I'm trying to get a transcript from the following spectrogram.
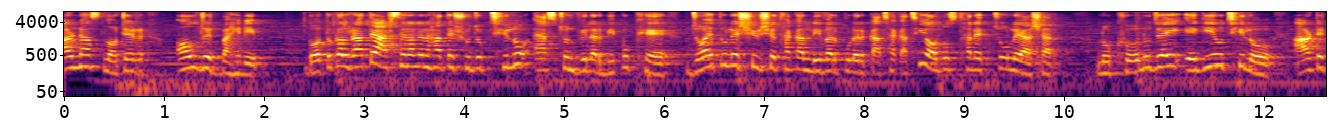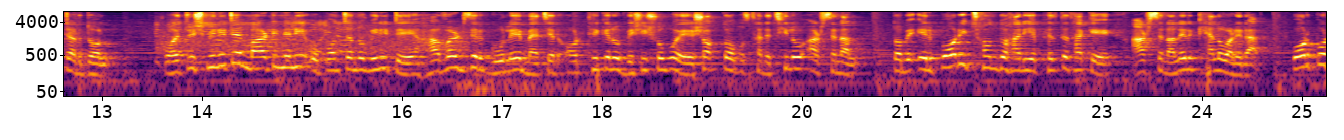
আর্নাস লটের অলরেড বাহিনী। গতকাল রাতে আর্সেনালের হাতে সুযোগ ছিল অ্যাস্টন ভিলার বিপক্ষে জয় তুলে শীর্ষে থাকা লিভারপুলের কাছাকাছি অবস্থানে চলে আসার। লক্ষ্য অনুযায়ী এগিয়েও ছিল আর্টেটার দল। পঁয়ত্রিশ মিনিটে মার্টিনেলি ও পঞ্চান্ন মিনিটে হাভার্ডসের গোলে ম্যাচের অর্ধেকেরও বেশি সময়ে শক্ত অবস্থানে ছিল আর্সেনাল। তবে এরপরই ছন্দ হারিয়ে ফেলতে থাকে আর্সেনালের খেলোয়াড়েরা। পরপর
